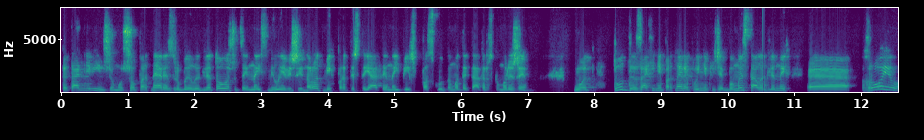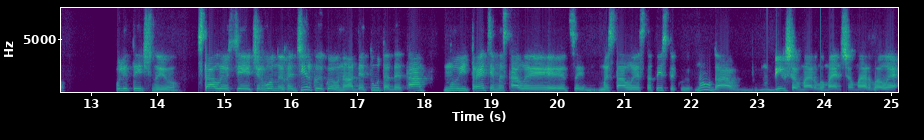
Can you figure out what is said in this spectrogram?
питання в іншому: що партнери зробили для того, щоб цей найсміливіший народ міг протистояти найбільш паскудному диктаторському режиму. От тут західні партнери повинні включити, бо ми стали для них е, грою політичною, стали ось цією червоною ганчіркою, якою вони а де тут, а де там. Ну і третє, ми стали цим. Ми стали статистикою. Ну да, більше вмерло, менше вмерло. Але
